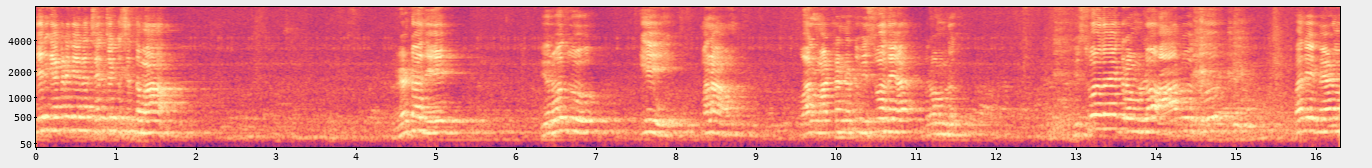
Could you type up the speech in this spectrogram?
దీనికి ఎక్కడికైనా చర్చకు సిద్ధమా? రెండోది ఈరోజు ఈ మన వాళ్ళు మాట్లాడినట్టు విశ్వోదయ గ్రౌండ్. విశ్వోదయ గ్రౌండ్లో ఆ రోజు మరి మేడం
